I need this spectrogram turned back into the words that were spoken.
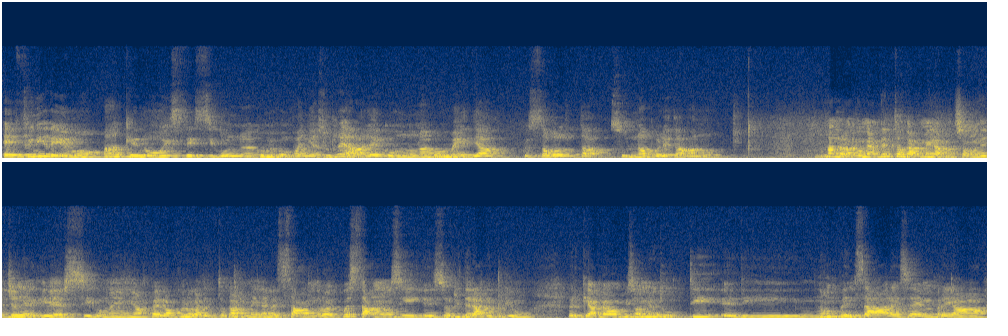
E finiremo anche noi stessi con, come compagnia surreale con una commedia questa volta sul napoletano allora, come ha detto Carmela, facciamo dei generi diversi, come mi appello a quello che ha detto Carmela e Alessandro, e quest'anno si eh, sorriderà di più, perché abbiamo bisogno tutti eh, di non pensare sempre a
